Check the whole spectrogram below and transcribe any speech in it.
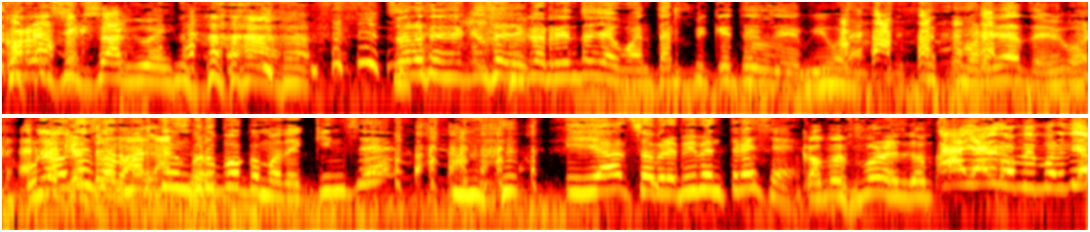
Corre zigzag, güey. Solo tienes que salir corriendo y aguantar piquetes de víbora. Mordidas de víbora. ¿No que otro desarmarte un grupo como de 15? y ya sobreviven 13. Como en Forrest Gump. ¡Ay, algo me mordió!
